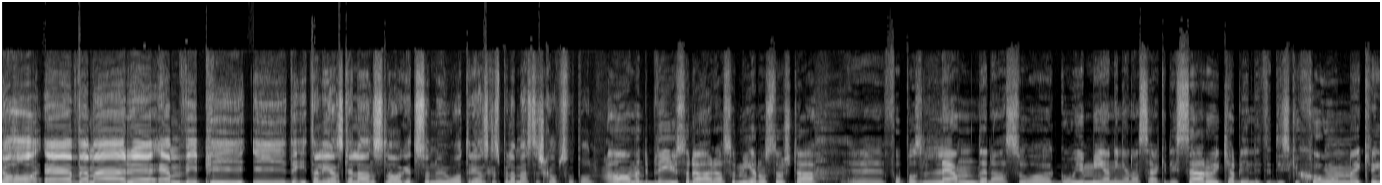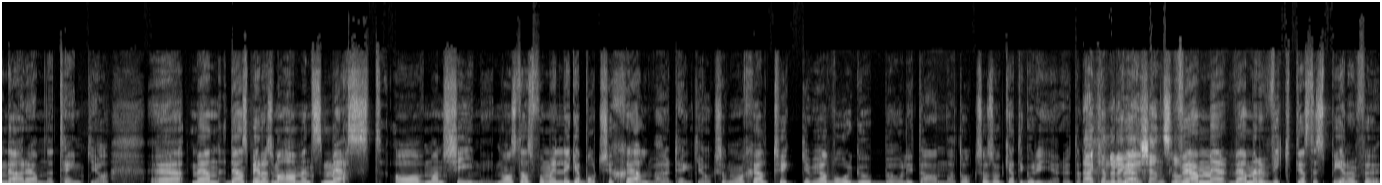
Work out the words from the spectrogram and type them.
Jaha, eh, vem är eh, MVP i det italienska landslaget som nu återigen ska spela mästerskapsfotboll? Ja, men det blir ju sådär. Alltså, med de största eh, fotbollsländerna så går ju meningarna säkert isär och det kan bli lite diskussion kring det här ämnet, tänker jag. Eh, men den spelare som har använts mest av Mancini, någonstans får man ju lägga bort sig själv här, tänker jag också. Vad man själv tycker. Vi har vår gubbe och lite annat också som kategorier. Utan, Där kan du lägga vem, in känslor. Vem är, vem är den viktigaste spelaren för,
